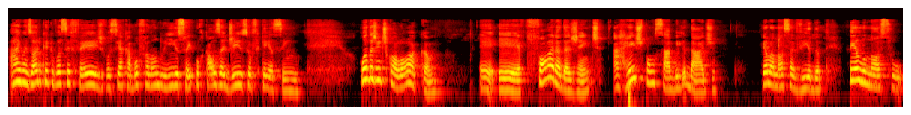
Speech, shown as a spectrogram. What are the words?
Ai, mas olha o que, que você fez, você acabou falando isso, aí por causa disso eu fiquei assim. Quando a gente coloca é, é, fora da gente a responsabilidade pela nossa vida, pelo nosso,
